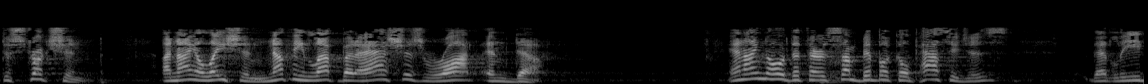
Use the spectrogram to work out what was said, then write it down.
destruction, annihilation, nothing left but ashes, rot, and death. And I know that there are some biblical passages that lead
